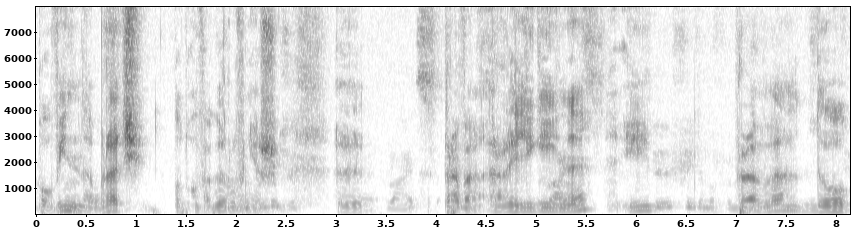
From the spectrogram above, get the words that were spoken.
powinna brać pod uwagę również rights, prawa religijne i prawa do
